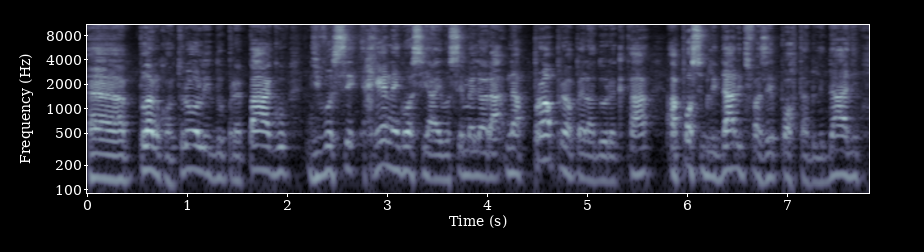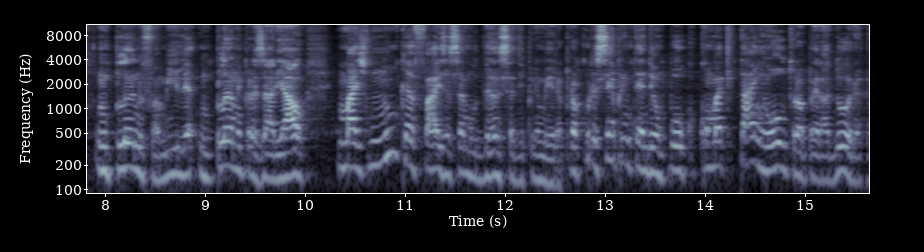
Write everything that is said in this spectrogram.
uh, plano controle, do pré-pago, de você renegociar e você melhorar na própria operadora que está, a possibilidade de fazer portabilidade, um plano família, um plano empresarial, mas nunca faz essa mudança de primeira. Procure sempre entender um pouco como é que está em outra operadora,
